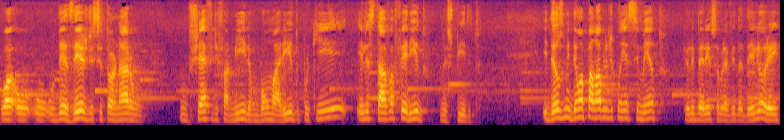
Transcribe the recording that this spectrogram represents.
o, o, o desejo de se tornar um, um chefe de família, um bom marido, porque ele estava ferido no espírito. E Deus me deu uma palavra de conhecimento que eu liberei sobre a vida dele e orei.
